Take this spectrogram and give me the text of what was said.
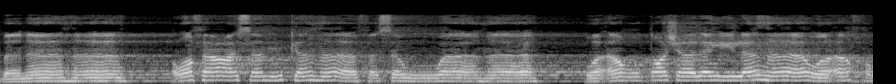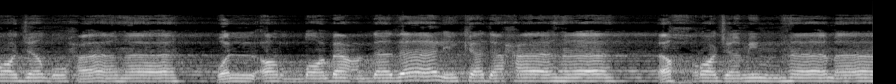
بناها، رفع سمكها، فسواها، وأغطش ليلها، وأخرج ضحاها۔ والأرض بعد ذلك دحاها، أخرج منها ماءها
